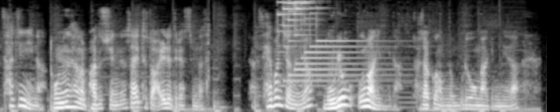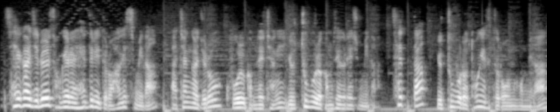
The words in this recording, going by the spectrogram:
사진이나 동영상을 받을 수 있는 사이트도 알려드렸습니다. 세 번째는요 무료 음악입니다. 저작권 없는 무료 음악입니다. 세 가지를 소개를 해드리도록 하겠습니다. 마찬가지로 구글 검색창에 유튜브를 검색을 해줍니다. 셋 다 유튜브로 통해서 들어오는 겁니다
